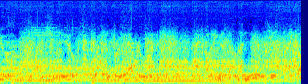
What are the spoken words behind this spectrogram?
You. What did you do? Right in front of everyone. I'm putting this on the news, you psycho.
